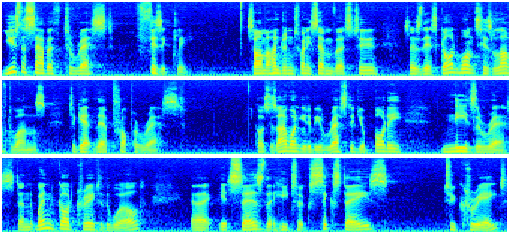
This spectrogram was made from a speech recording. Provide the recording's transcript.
use the Sabbath to rest physically. Psalm 127, verse 2 says this God wants his loved ones to get their proper rest. God says, I want you to be rested. Your body needs a rest. And when God created the world, uh, it says that he took six days to create.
